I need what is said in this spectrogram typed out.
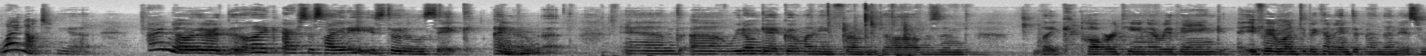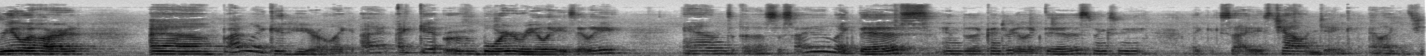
Why not? Yeah. I know they're, they're like our society is totally sick. I know that. And uh, we don't get good money from jobs and like poverty and everything. If I want to become independent, it's really hard. Uh, but I like it here. Like I, I get bored really easily. And a society like this, in the country like this, makes me like excited. It's challenging. I like the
